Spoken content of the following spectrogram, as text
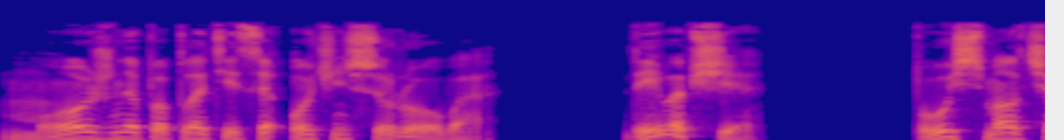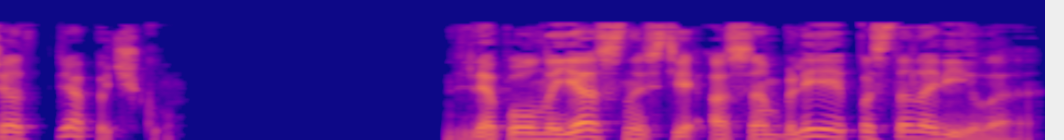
можно поплатиться очень сурово. Да и вообще, пусть молчат тряпочку. Для полной ясности ассамблея постановила,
